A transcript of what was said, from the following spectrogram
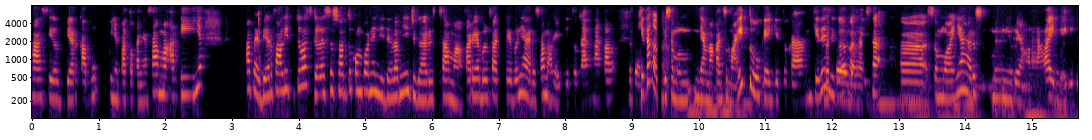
hasil biar kamu punya patokan yang sama, artinya apa ya biar valid itu segala sesuatu komponen di dalamnya juga harus sama variabel-variabelnya harus sama kayak gitu kan nah kalau Betul. kita nggak bisa menyamakan semua itu kayak gitu kan kita Betul juga nggak bisa uh, semuanya harus meniru yang orang lain kayak gitu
